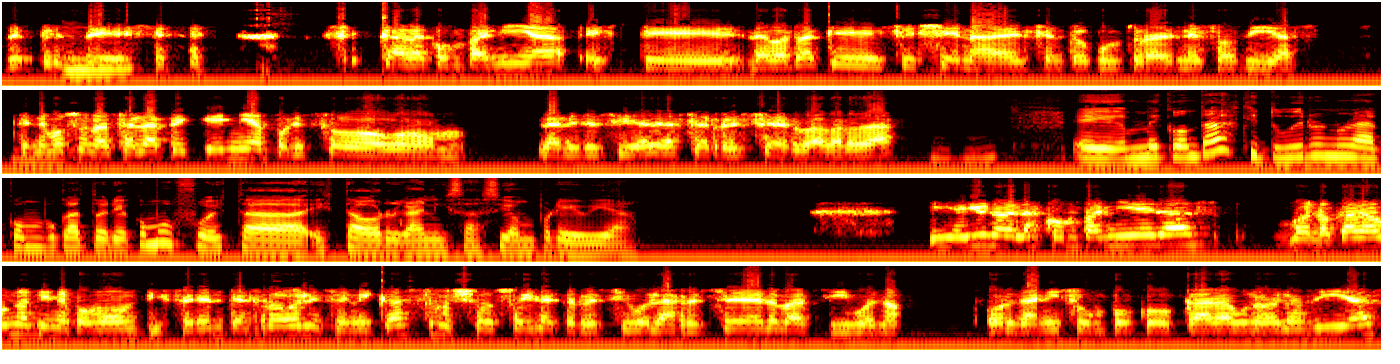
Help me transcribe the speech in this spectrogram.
depende cada compañía. Este, la verdad que se llena el Centro Cultural en esos días. Tenemos una sala pequeña, por eso la necesidad de hacer reserva, ¿verdad? eh, me contabas que tuvieron una convocatoria. ¿Cómo fue esta, esta organización previa? Y hay una de las compañeras, bueno, cada uno tiene como un, diferentes roles. En mi caso, yo soy la que recibo las reservas y, bueno, organizo un poco cada uno de los días.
